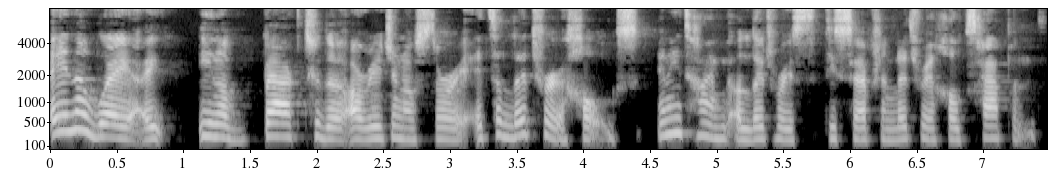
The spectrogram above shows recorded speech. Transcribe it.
in a way, I you know, back to the original story, it's a literary hoax. Anytime a literary deception, literary hoax happens,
